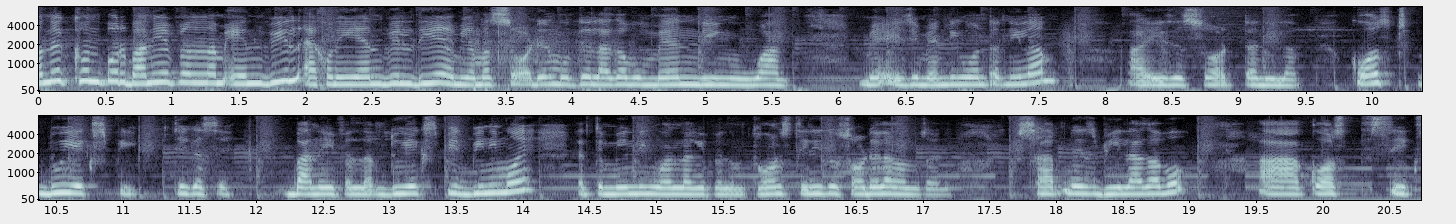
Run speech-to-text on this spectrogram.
অনেকক্ষণ পর বানিয়ে ফেললাম এনভিল এখন এই এনভিল দিয়ে আমি আমার শর্টের মধ্যে লাগাবো ম্যান্ডিং ওয়ান এই যে ম্যান্ডিং ওয়ানটা নিলাম আর এই যে শর্টটা নিলাম। কস্ট দুই এক্সপি ঠিক আছে? বানিয়ে ফেললাম। দুই এক্সপির বিনিময়ে একটা মেন্ডিং ওয়ান লাগিয়ে ফেললাম। থর্নস থ্রি তো শর্টে লাগানো যায় না। শার্পনেস ভি লাগাবো। কস্ট সিক্স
